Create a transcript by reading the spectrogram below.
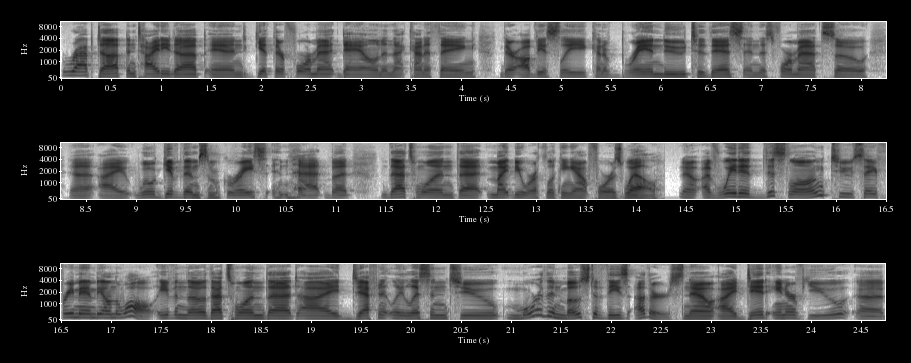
wrapped up and tidied up and get their format down and that kind of thing. They're obviously kind of brand new to this and this format, so uh, I will give them some grace in that, but that's one that might be worth looking out for as well. Now, I've waited this long to say Free Man Beyond the Wall, even though that's one that I definitely listen to more than most of these others. Now, I did interview uh,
